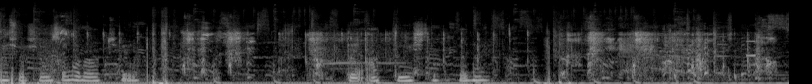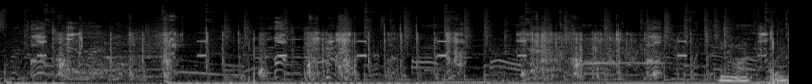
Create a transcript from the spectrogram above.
Baş başımıza da atıyor. Ve attım işte bu kadar. Yine attım.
